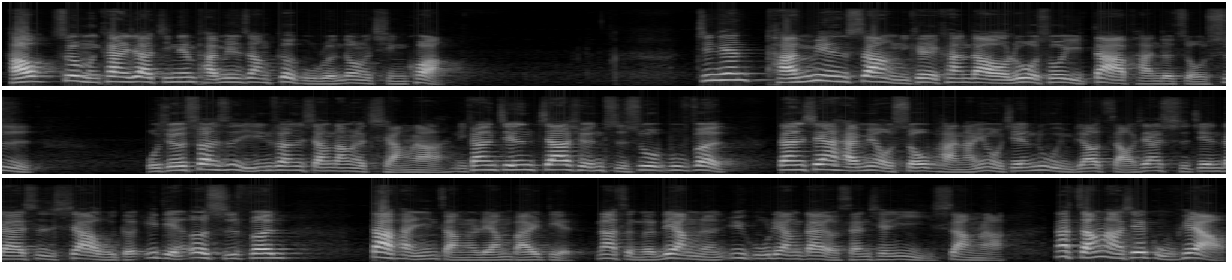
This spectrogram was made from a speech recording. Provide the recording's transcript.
好，所以我们看一下今天盘面上个股轮动的情况。今天盘面上你可以看到，如果说以大盘的走势，我觉得算是已经算是相当的强啦。你看今天加权指数的部分，但是现在还没有收盘啊，因为我今天录影比较早，现在时间大概是下午的一点二十分。大盘已经涨了两百点，那整个量能预估量大概有三千亿以上啦。那涨哪些股票？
